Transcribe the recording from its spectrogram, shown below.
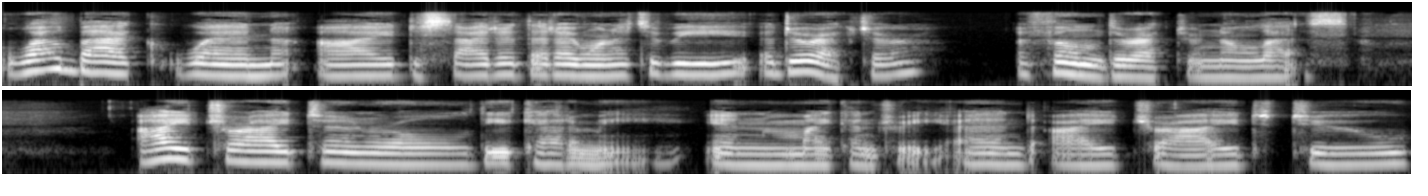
A while back, when I decided that I wanted to be a director, a film director no less, I tried to enroll the academy in my country and I tried to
